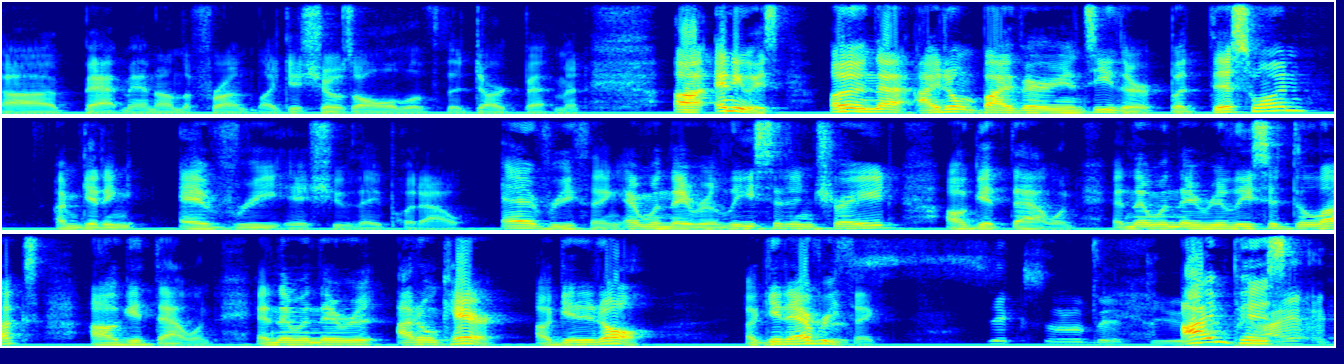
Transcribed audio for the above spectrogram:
uh, Batman on the front. Like it shows all of the dark Batman. Uh, anyways, other than that, I don't buy variants either. But this one, I'm getting every issue they put out, everything. And when they release it in trade, I'll get that one. And then when they release it deluxe, I'll get that one. And then when they, re- I don't care, I'll get it all. I'll get everything. Six a bit, dude. I'm pissed. I-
